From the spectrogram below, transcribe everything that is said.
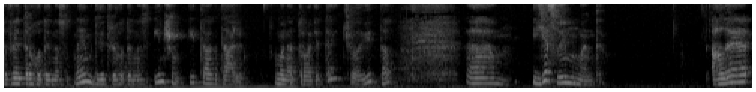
2-3 години з одним, 2-3 години з іншим і так далі. У мене троє дітей, чоловік, да? Е, є свої моменти. Але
